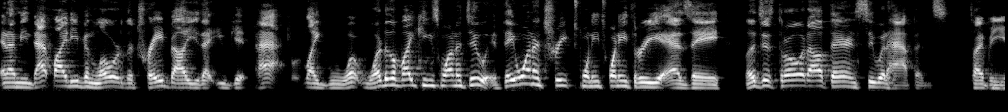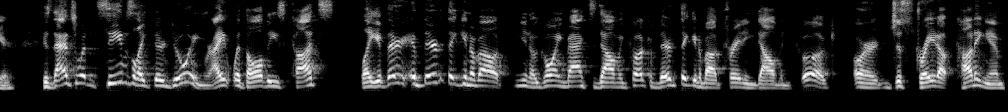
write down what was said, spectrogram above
And I mean, that might even lower the trade value that you get back. Like, what what do the Vikings want to do if they want to treat 2023 as a let's just throw it out there and see what happens type of mm-hmm. year? Because that's what it seems like they're doing, right? With all these cuts. Like if they're if they're thinking about you know going back to Dalvin Cook, if they're thinking about trading Dalvin Cook or just straight up cutting him,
